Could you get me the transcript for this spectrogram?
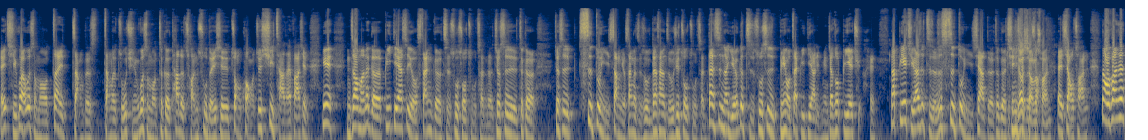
哎、欸，奇怪，为什么在涨的涨的族群，为什么这个它的传输的一些状况，我就细查才发现，因为你知道吗？那个 BDI 是由三个指数所组成的，就是这个。就是四吨以上有三个指数，那三个指数去做组成，但是呢，有一个指数是没有在 BDI 里面，叫做 BHI。那 BHI 是指的是四吨以下的这个轻型小的船，哎、欸，小船。那我发现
